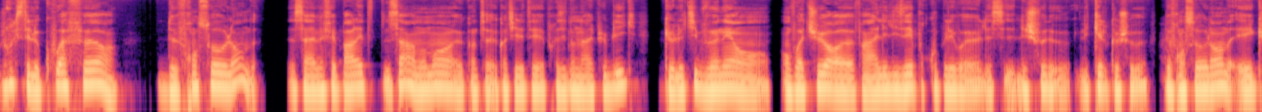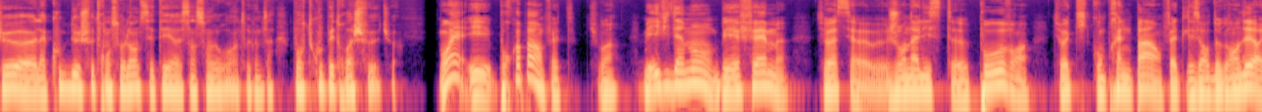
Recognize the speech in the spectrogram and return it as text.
je crois que c'était le coiffeur de François Hollande. Ça avait fait parler de ça à un moment euh, quand, euh, quand il était président de la République, que le type venait en, en voiture, enfin à l'Elysée pour couper les, les, cheveux de les quelques cheveux de François Hollande et que la coupe de cheveux de François Hollande c'était 500 euros, un truc comme ça, pour te couper trois cheveux, tu vois. Ouais, et pourquoi pas en fait, tu vois. Mais évidemment, BFM, tu vois, c'est un journaliste pauvre, tu vois, qui comprennent pas en fait les ordres de grandeur.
